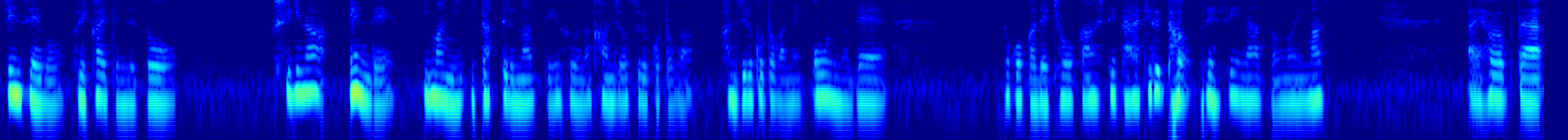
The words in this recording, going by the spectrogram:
人生を振り返ってみると不思議な縁で今に至ってるなっていう風な感じをすることが感じることがね多いのでどこかで共感していただけると嬉しいなと思います。I hope that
